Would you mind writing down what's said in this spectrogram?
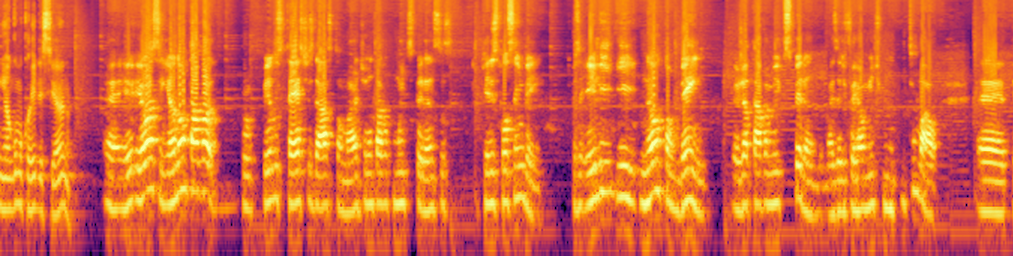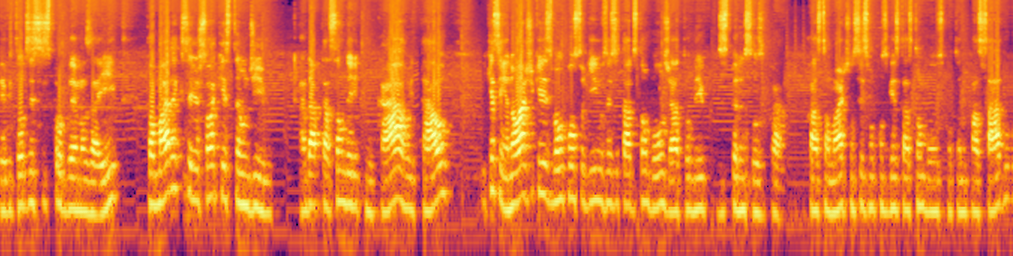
em alguma corrida esse ano. É, eu, assim, eu não tava, por, pelos testes da Aston Martin, eu não tava com muitas esperanças que eles fossem bem. Tipo assim, ele e não tão bem, eu já tava meio que esperando, mas ele foi realmente muito mal. É, teve todos esses problemas aí. Tomara que seja só a questão de adaptação dele com o carro e tal. E que assim, eu não acho que eles vão conseguir uns resultados tão bons já. Tô meio desesperançoso com a, com a Aston Martin. Não sei se vão conseguir resultados tão bons quanto ano passado.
